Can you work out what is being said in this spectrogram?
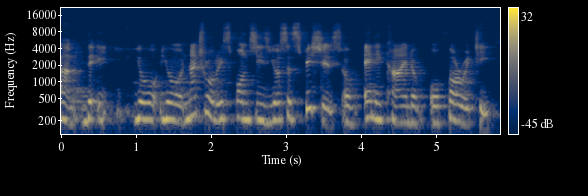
Um, the, your your natural response is you're suspicious of any kind of authority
